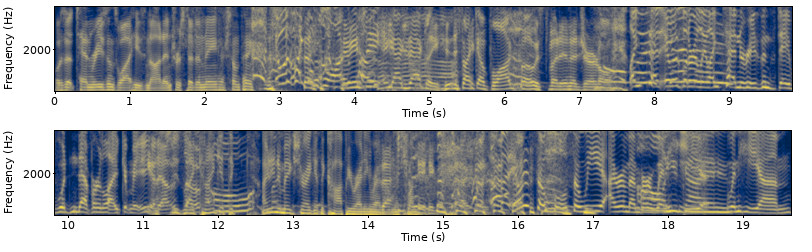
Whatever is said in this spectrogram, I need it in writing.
was it 10 reasons why he's not interested in me or something? it was like a blog Have you post. seen? Yeah, exactly. It's like a blog post, but in a journal. Like ten, it was literally like ten reasons Dav would never like me. You know, She's so- like, can I get Oh the? I need to make sure I get the copywriting right on this one. Exactly. exactly. but it was so cool. So we, I remember Oh, when he guys. when he um,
